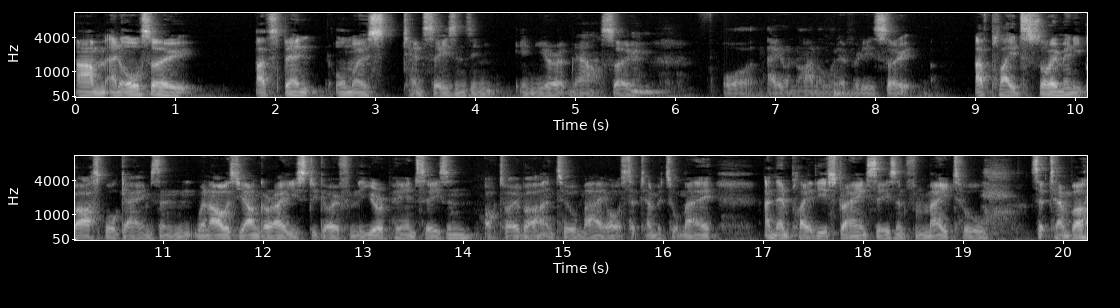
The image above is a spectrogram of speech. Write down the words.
Um, and also, I've spent almost ten seasons in in Europe now, so mm-hmm. or eight or nine or whatever it is. So I've played so many basketball games, and when I was younger, I used to go from the European season, October until May, or September till May, and then play the Australian season from May till September.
